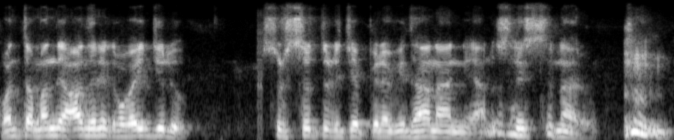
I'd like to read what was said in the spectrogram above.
కొంతమంది ఆధునిక వైద్యులు సుశ్రుతుడు చెప్పిన విధానాన్ని అనుసరిస్తున్నారు.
